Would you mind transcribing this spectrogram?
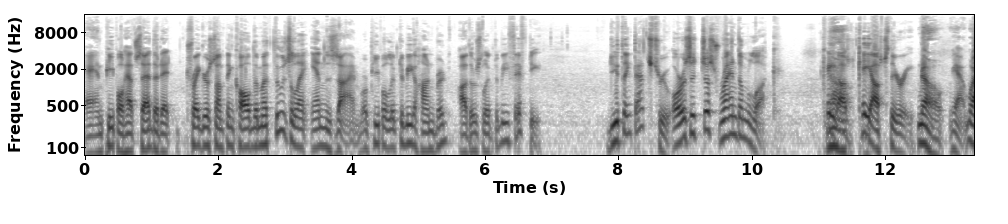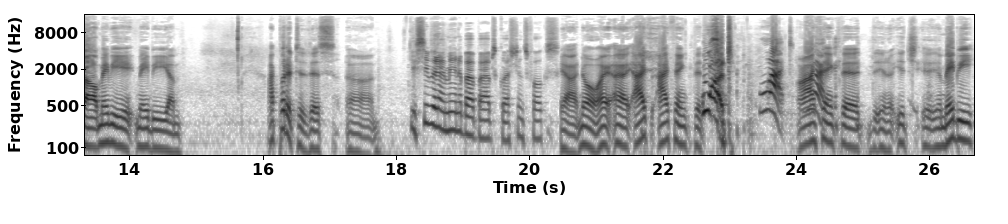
And people have said that it triggers something called the Methuselah enzyme, where people live to be 100, others live to be 50. Do you think that's true? Or is it just random luck? Chaos, chaos theory. No. Yeah. Well, maybe maybe um, I put it to this. Uh, Do you see what I mean about Bob's questions, folks? yeah. No. I I I, I think that What? What? I What? think that you know it's uh, maybe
